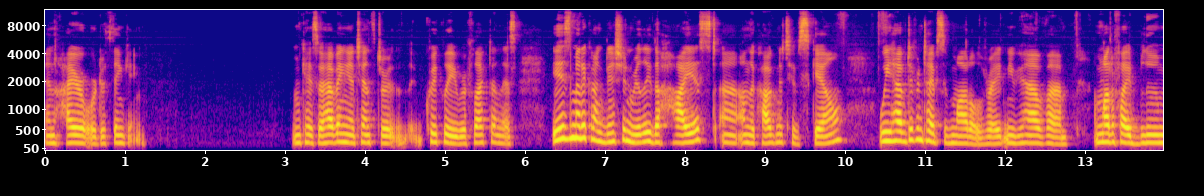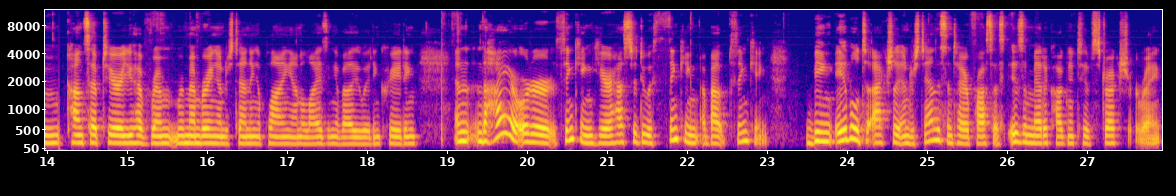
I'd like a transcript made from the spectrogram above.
and higher order thinking? Okay, so having a chance to quickly reflect on this, is metacognition really the highest uh, on the cognitive scale? We have different types of models, right? And if you have um, a modified Bloom concept here. You have rem remembering, understanding, applying, analyzing, evaluating, creating. And the higher order thinking here has to do with thinking about thinking. Being able to actually understand this entire process is a metacognitive structure, right?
